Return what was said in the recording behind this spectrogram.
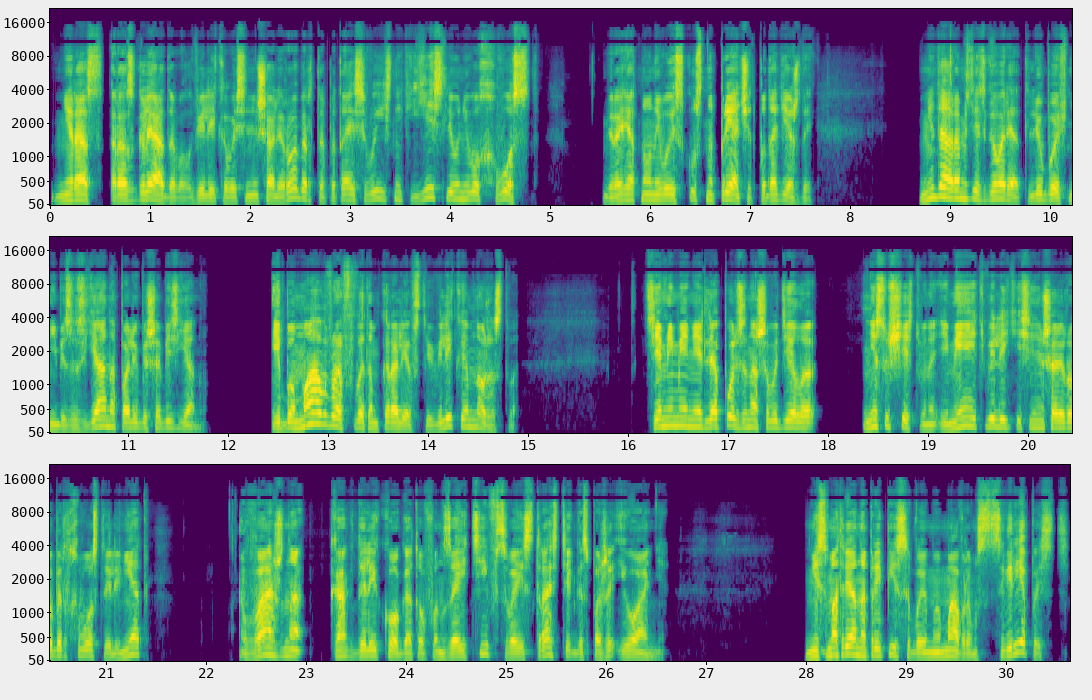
Не раз разглядывал великого синешаля Роберта, пытаясь выяснить, есть ли у него хвост. Вероятно, он его искусно прячет под одеждой. Недаром здесь говорят «любовь не без изъяна, полюбишь обезьяну» ибо мавров в этом королевстве великое множество. Тем не менее, для пользы нашего дела несущественно, имеет великий синешаль Роберт хвост или нет. Важно, как далеко готов он зайти в своей страсти к госпоже Иоанне. Несмотря на приписываемую Мавром свирепость,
